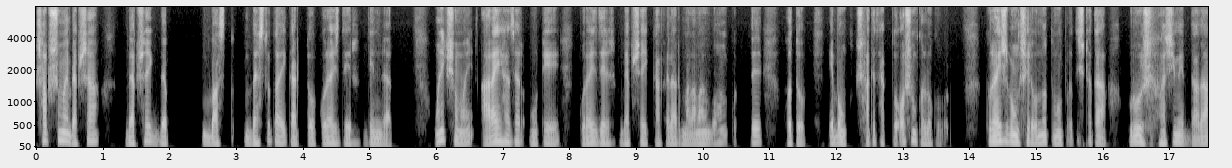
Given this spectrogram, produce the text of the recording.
সবসময় ব্যবসা, ব্যবসায়িক বাস্ত ব্যস্ততায় কাটত কুরাইশদের দিনরাত। অনেক সময় ২,৫০০ উটে কুরাইশদের ব্যবসায়িক কাফেলার মালামাল বহন করতে হতো এবং সাথে থাকতো অসংখ্য লোকবল। কুরাইশ বংশের অন্যতম প্রতিষ্ঠাতা পুরুষ হাসিমের দাদা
